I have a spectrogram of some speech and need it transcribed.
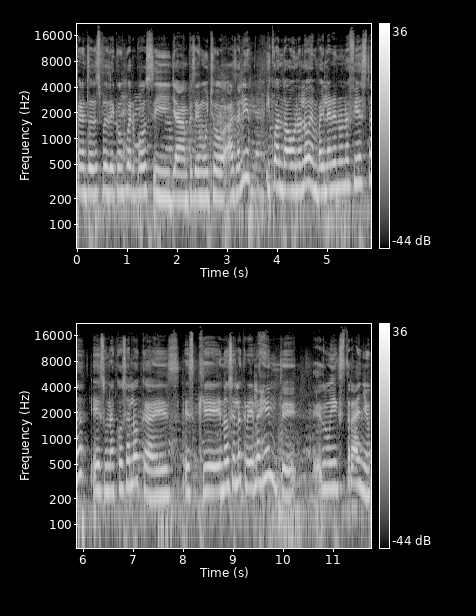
Pero entonces después de con cuerpos y ya empecé mucho a salir. Y cuando a uno lo ven bailar en una fiesta, es una cosa loca, es, es que no se lo cree la gente. Es muy extraño.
